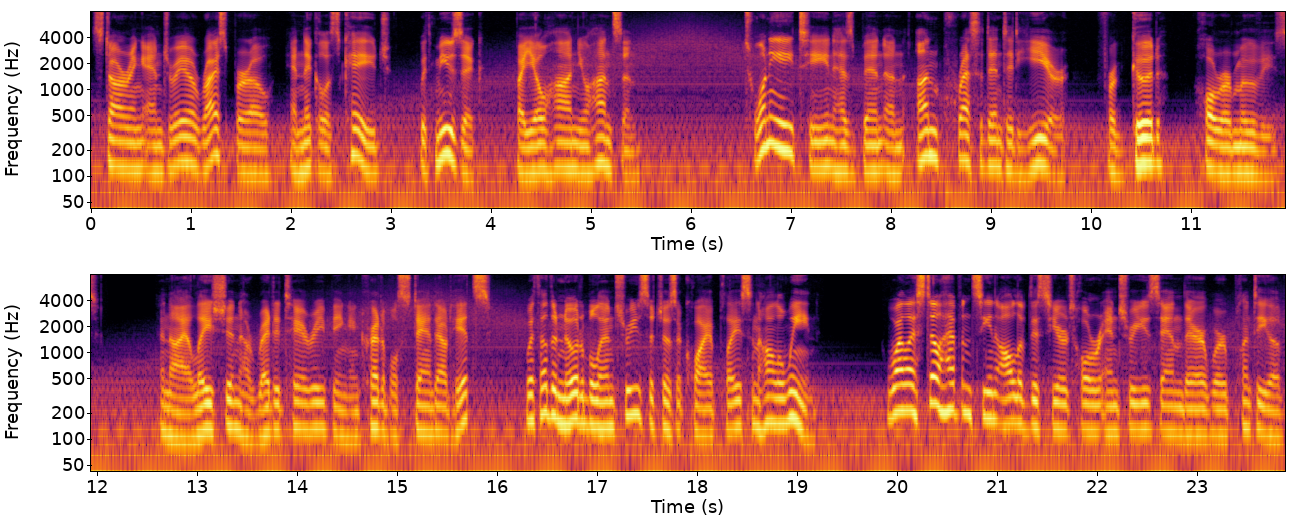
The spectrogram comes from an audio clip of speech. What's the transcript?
starring Andrea Riseborough and Nicolas Cage, with music by Jóhann Jóhannsson. 2018 has been an unprecedented year for good horror movies. Annihilation, Hereditary being incredible standout hits, with other notable entries such as A Quiet Place and Halloween. While I still haven't seen all of this year's horror entries, and there were plenty of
